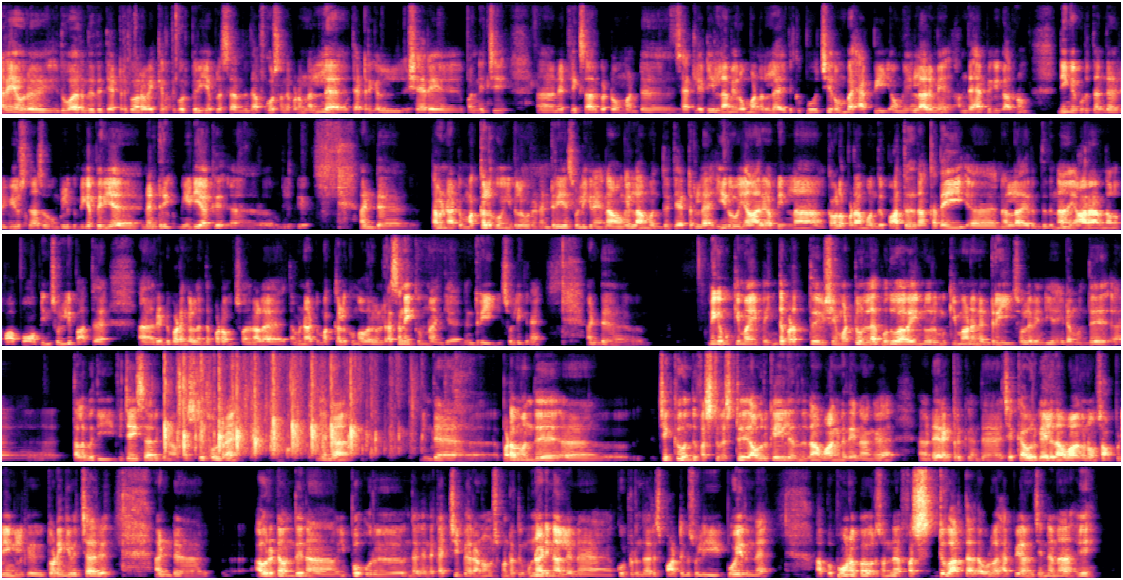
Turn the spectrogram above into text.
நிறைய ஒரு இதுவாக இருந்தது. தேட்டருக்கு வர வைக்கிறதுக்கு ஒரு பெரிய ப்ளஸ்ஸாக இருந்தது. அஃப்கோர்ஸ் அந்த படம் நல்ல தேட்டர்கள் ஷேரே பண்ணிச்சு. நெட்ஃப்ளிக்ஸாக இருக்கட்டும் அண்டு சேட்டலைட் எல்லாமே ரொம்ப நல்ல இதுக்கு போச்சு. ரொம்ப ஹாப்பி அவங்க எல்லாருமே. அந்த ஹாப்பிக்கு காரணம் நீங்கள் கொடுத்த அந்த ரிவ்யூஸ் தான். ஸோ உங்களுக்கு மிகப்பெரிய நன்றி மீடியாவுக்கு உங்களுக்கு. அண்டு தமிழ்நாட்டு மக்களுக்கும் இதில் ஒரு நன்றியை சொல்லிக்கிறேன். ஏன்னா அவங்க எல்லாம் வந்து தேட்டரில் ஹீரோ யார் அப்படின்லாம் கவலைப்படாமல் வந்து பார்த்தது தான் கதை நல்லா இருந்ததுன்னா யாராக இருந்தாலும் பார்ப்போம் அப்படின்னு சொல்லி பார்த்த ரெண்டு படங்கள் அந்த படம். ஸோ அதனால் தமிழ்நாட்டு மக்களுக்கும் அவர்கள் ரசனைக்கும் நான் இங்கே நன்றி சொல்லிக்கிறேன். அண்டு மிக முக்கியமாக இப்போ இந்த படத்து விஷயம் மட்டும் இல்லை பொதுவாகவே இன்னொரு முக்கியமான நன்றி சொல்ல வேண்டிய இடம் வந்து தளபதி விஜய் சாருக்கு நான் ஃபஸ்ட்டு சொல்கிறேன் ஏன்னா இந்த படம் வந்து செக்கு வந்து ஃபஸ்ட்டு ஃபஸ்ட்டு அவர் கையில இருந்து தான் வாங்கினதே நாங்கள் டைரக்டருக்கு அந்த செக் அவர் கையில் தான் வாங்கினோம். ஸோ அப்படி எங்களுக்கு தொடங்கி வச்சாரு. அண்டு அவர்கிட்ட வந்து நான் இப்போ ஒரு இந்த இந்த கட்சி பேர் அனௌன்ஸ் பண்ணுறதுக்கு முன்னாடி நாள் என்ன கூப்பிட்டுருந்தாரு ஸ்பாட்டுக்கு சொல்லி போயிருந்தேன். அப்போ போனப்போ அவர் சொன்ன ஃபஸ்ட்டு வார்த்தை அது அவ்வளோ ஹாப்பியாக இருந்துச்சு. என்னென்னா ஏய்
